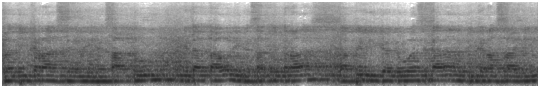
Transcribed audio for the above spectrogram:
lebih keras dari Liga 1 kita tahu Liga 1 keras tapi Liga 2 sekarang lebih keras lagi.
